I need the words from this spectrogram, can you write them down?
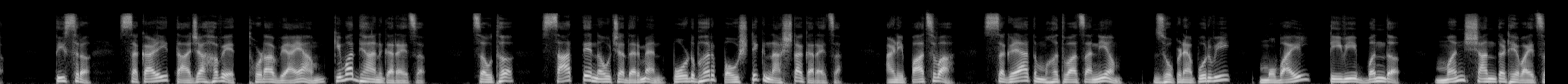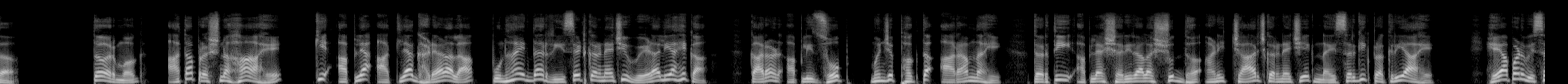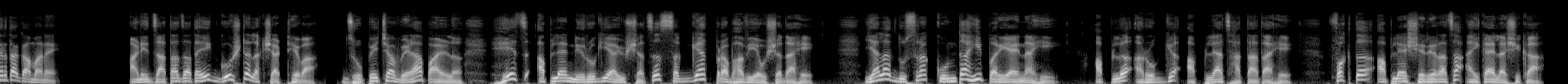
तिसरं सकाळी ताज्या हवेत थोडा व्यायाम किंवा ध्यान करायचं. चौथं सात ते नऊच्या दरम्यान पोटभर पौष्टिक नाश्ता करायचा. आणि पाचवा सगळ्यात महत्त्वाचा नियम झोपण्यापूर्वी मोबाईल टीव्ही बंद मन शांत ठेवायचं. तर मग आता प्रश्न हा आहे की आपल्या आतल्या घड्याळाला पुन्हा एकदा रिसेट करण्याची वेळ आली आहे का? कारण आपली झोप म्हणजे फक्त आराम नाही तर ती आपल्या शरीराला शुद्ध आणि चार्ज करण्याची एक नैसर्गिक प्रक्रिया आहे. हे आपण विसरता कामा नये. आणि जाता जाता एक गोष्ट लक्षात ठेवा. झोपेच्या वेळा पाळणं हेच आपल्या निरोगी आयुष्याचं सगळ्यात प्रभावी औषध आहे. याला दुसरा कोणताही पर्याय नाही. आपलं आरोग्य आपल्याच हातात आहे. फक्त आपल्या शरीराचा ऐकायला शिका.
